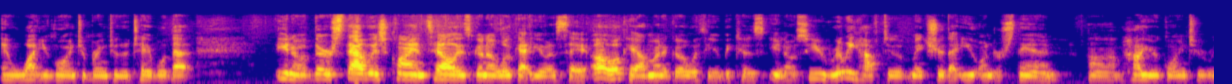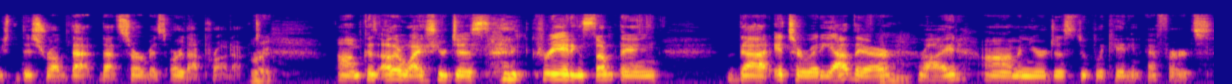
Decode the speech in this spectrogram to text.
and what you're going to bring to the table that you know their established clientele is going to look at you and say oh okay i'm going to go with you because you know so you really have to make sure that you understand um, how you're going to re- disrupt that that service or that product. Right. because otherwise you're just creating something that it's already out there right? Um, and you're just duplicating efforts.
